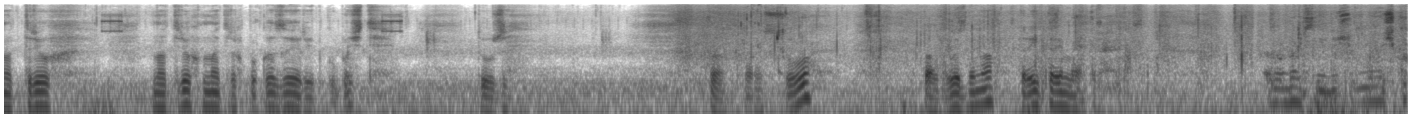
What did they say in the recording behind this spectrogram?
на трьох на трьох метрах показує рибку, бачите? Дуже. Так, хорошо. Так, глибина 3,3 метри. Робимо слідущу луночку.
